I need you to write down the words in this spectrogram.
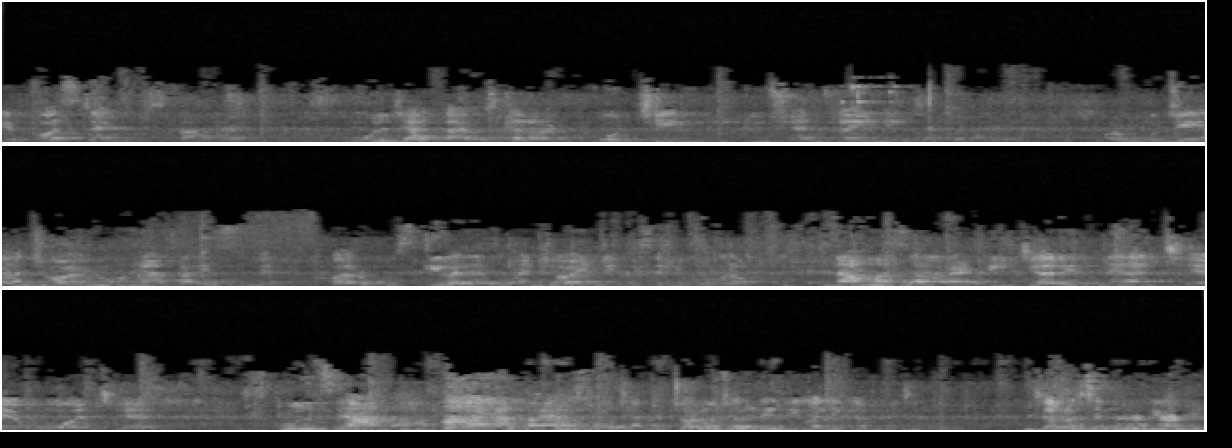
ये फ़र्स्ट टाइम उसका है। स्कूल जाता है उसके अलावा कोचिंग ट्यूशन कहीं नहीं जाता है। और मुझे यहाँ ज्वाइन होना था इसमें पर उसकी वजह से मैं ज्वाइन नहीं कर सकी वो बोला इतना मज़ा आ रहा है टीचर इतने अच्छे हैं, वो अच्छे हैं। स्कूल से आना खाना खाया सो जाना चलो जल्दी दिवाली का करने चलो चलो जल्दी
